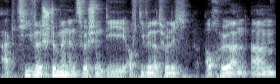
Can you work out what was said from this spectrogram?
aktive Stimmen inzwischen, die, auf die wir natürlich auch hören. Ähm,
